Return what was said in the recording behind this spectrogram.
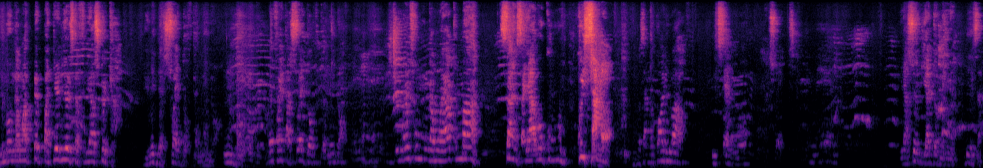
Limonga mapepa teniye safuria skweka. You need the sweat of the million. Therefore, hmm. the sweat of the million. Umefunga mwayakuma sansa yabo kuisano. Because I'm a body wow. You Yes, sir. sweat. You are so dear dominion. Yes, sir.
